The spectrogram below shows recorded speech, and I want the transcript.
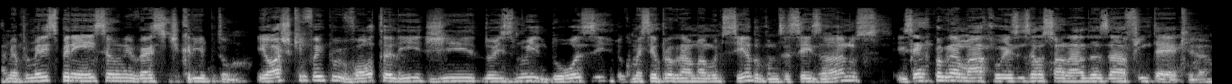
A minha primeira experiência no universo de cripto, eu acho que foi por volta ali de 2012. Eu comecei a programar muito cedo, com 16 anos e sempre programar coisas relacionadas à fintech, né?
